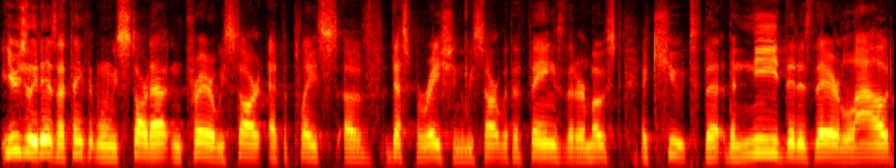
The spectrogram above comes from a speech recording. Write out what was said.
Usually it is, I think, that when we start out in prayer, we start at the place of desperation. We start with the things that are most acute, the, the need that is there, loud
